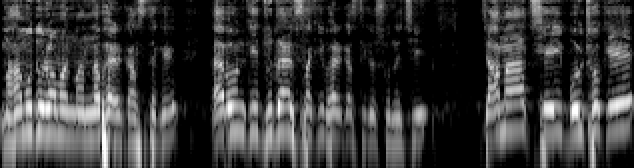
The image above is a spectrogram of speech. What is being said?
মাহমুদুর রহমান মান্না ভাইয়ের কাছ থেকে এমনকি জুদায়ের সাকি ভাইয়ের কাছ থেকে শুনেছি জামাত সেই বৈঠকে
